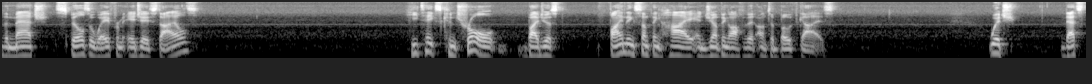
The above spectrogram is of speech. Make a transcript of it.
the match spills away from AJ Styles, he takes control by just finding something high and jumping off of it onto both guys. Which that's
